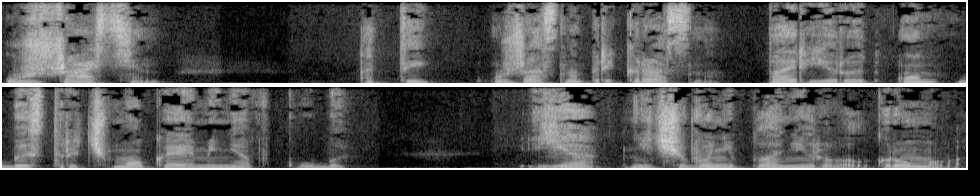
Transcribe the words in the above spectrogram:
ужасен! А ты ужасно прекрасна, парирует он, быстро чмокая меня в губы. Я ничего не планировал, Громова.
